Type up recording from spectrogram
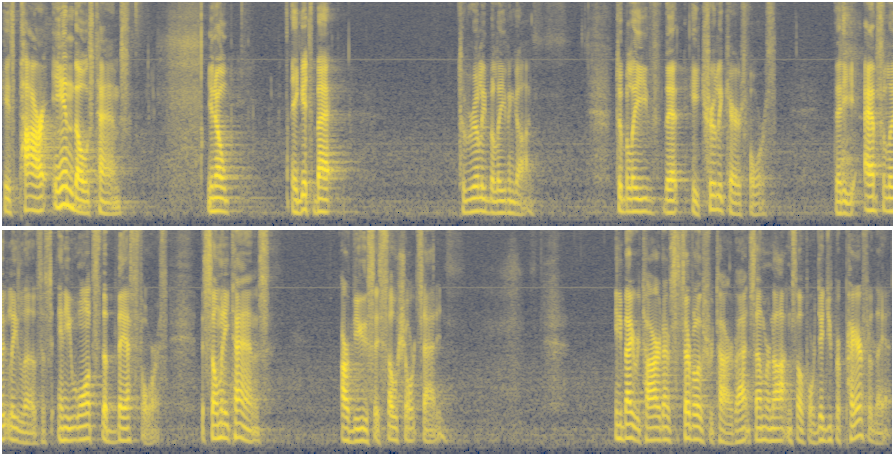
His power in those times. You know, it gets back to really believing God, to believe that He truly cares for us, that He absolutely loves us, and He wants the best for us. But so many times, our views is so short sighted. Anybody retired? Several of us retired, right? And some are not, and so forth. Did you prepare for that?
